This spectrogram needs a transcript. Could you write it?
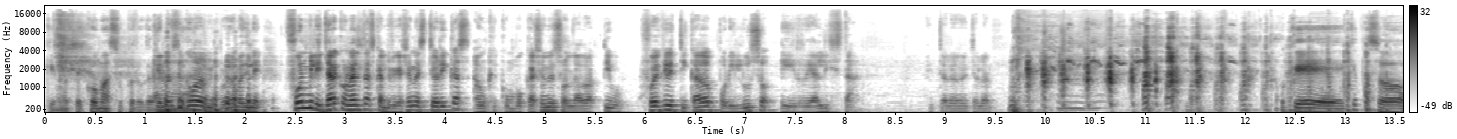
Que no te comas su programa. Que no cómo era mi programa. Dile, fue un militar con altas calificaciones teóricas, aunque con vocación de soldado activo. Fue criticado por iluso e irrealista. Ahí te Ok, ¿qué pasó?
